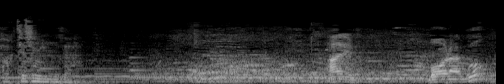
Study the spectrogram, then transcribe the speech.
박태성입니다. 아니, 뭐라고?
